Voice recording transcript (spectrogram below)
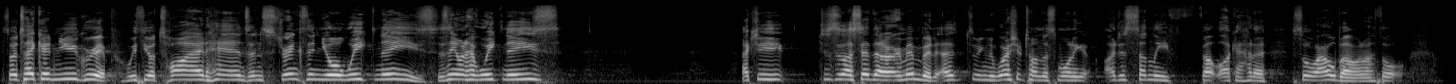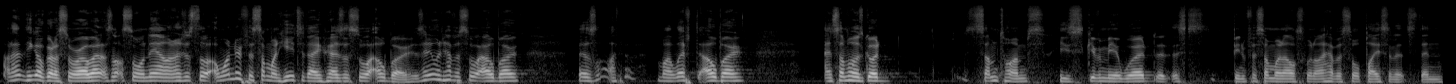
so take a new grip with your tired hands and strengthen your weak knees. Does anyone have weak knees? Actually, just as I said that, I remembered as, during the worship time this morning, I just suddenly felt like I had a sore elbow, and I thought, I don't think I've got a sore elbow. It's not sore now. And I just thought, I wonder if there's someone here today who has a sore elbow. Does anyone have a sore elbow? There's my left elbow. And sometimes God, sometimes He's given me a word that has been for someone else when I have a sore place, and it's then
